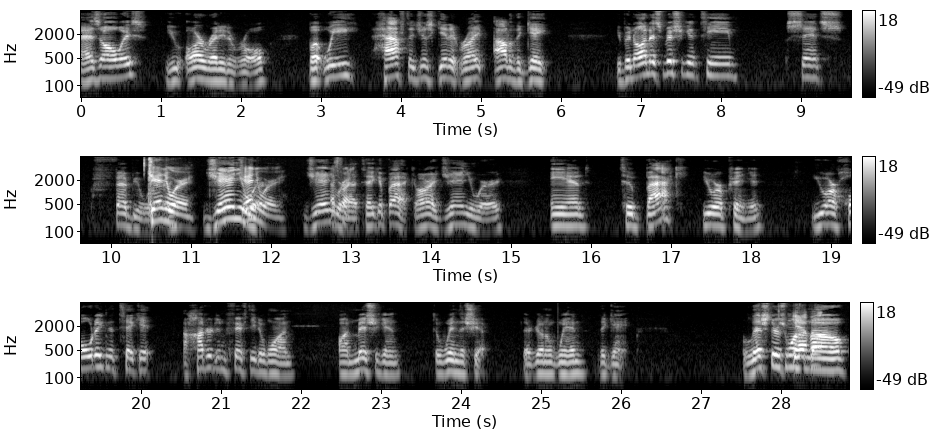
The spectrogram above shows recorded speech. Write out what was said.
As always, you are ready to roll, but we have to just get it right out of the gate. You've been on this Michigan team since February. January. January. January. January. right. I take it back. All right, January. And to back your opinion, you are holding the ticket 150 to 1 on Michigan to win the ship. They're going to win the game. Listeners want Yeah, to know,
